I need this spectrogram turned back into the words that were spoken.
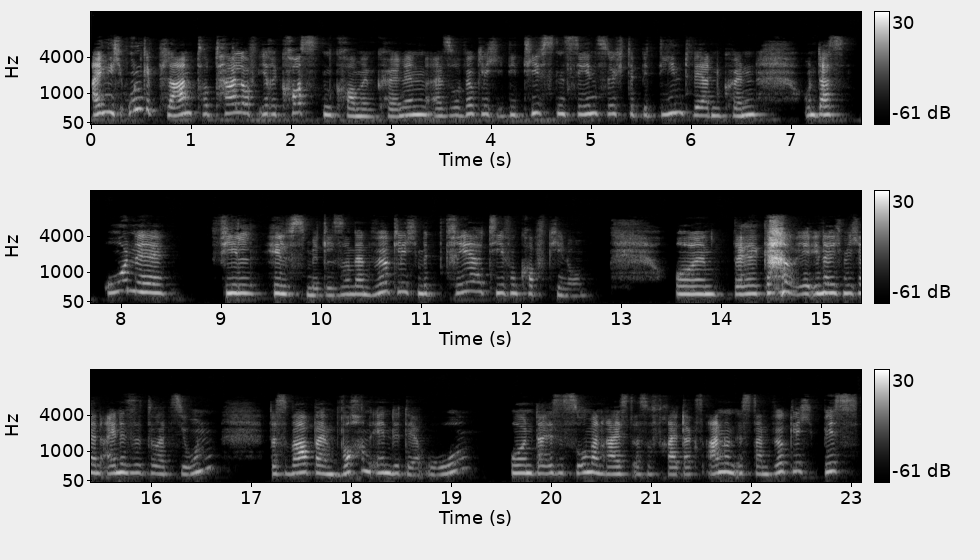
eigentlich ungeplant total auf ihre Kosten kommen können, also wirklich die tiefsten Sehnsüchte bedient werden können und das ohne viel Hilfsmittel, sondern wirklich mit kreativem Kopfkino. Und da erinnere ich mich an eine Situation, das war beim Wochenende der O. Und da ist es so, man reist also freitags an und ist dann wirklich bis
